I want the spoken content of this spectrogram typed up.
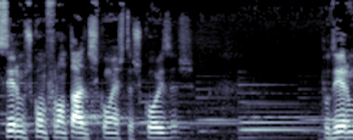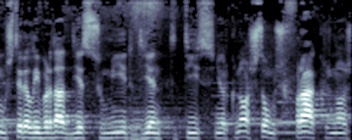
sermos confrontados com estas coisas podermos ter a liberdade de assumir diante de Ti, Senhor, que nós somos fracos, nós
